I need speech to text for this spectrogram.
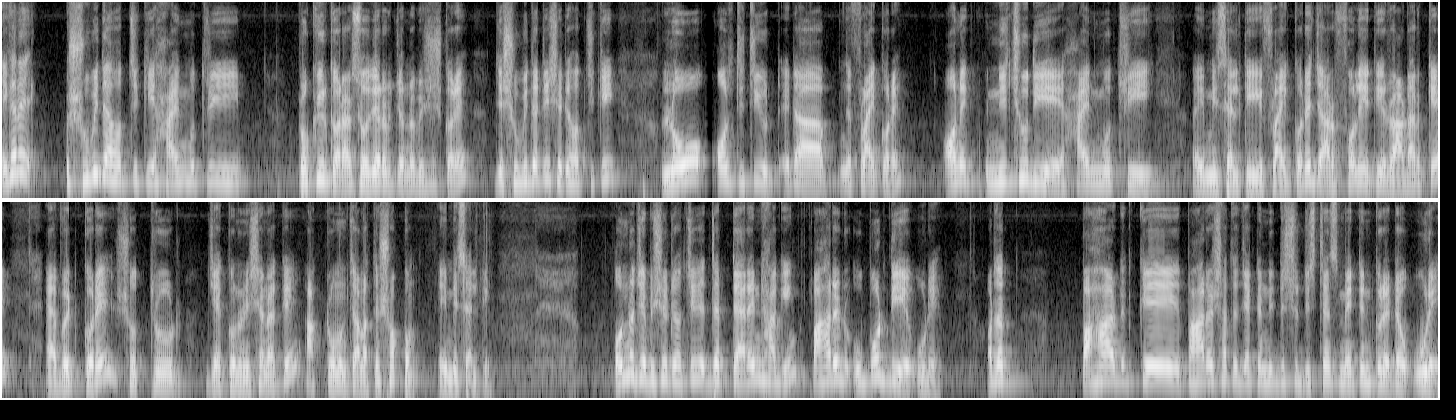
এখানে সুবিধা হচ্ছে কি হাইনমুত্রি প্রকিউর করার, সৌদি আরবের জন্য বিশেষ করে। যে সুবিধাটি, সেটি হচ্ছে কি, লো অল্টিটিউড, এটা ফ্লাই করে। অনেক নিচু দিয়ে হাইনমুত্রি এই মিসাইলটি ফ্লাই করে, যার ফলে এটি রাডারকে অ্যাভয়েড করে শত্রুর যে কোনো নিশানাকে আক্রমণ চালাতে সক্ষম এই মিসাইলটি। অন্য যে বিষয়টি হচ্ছে যে ট্যারেন হাগিং পাহাড়ের উপর দিয়ে উড়ে। অর্থাৎ পাহাড়কে, পাহাড়ের সাথে যে একটা নির্দিষ্ট ডিস্টেন্স মেনটেন করে এটা উড়ে।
